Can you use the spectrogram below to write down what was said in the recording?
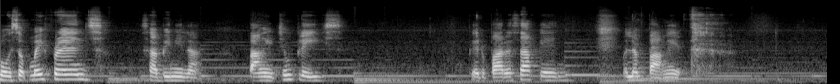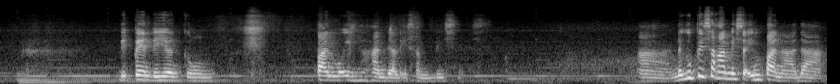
most of my friends, sabi nila, pangit yung place. Pero para sa akin, walang pangit. Depende yon kung paano mo i-handle isang business. Ah, nag-umpisa kami sa empanada.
